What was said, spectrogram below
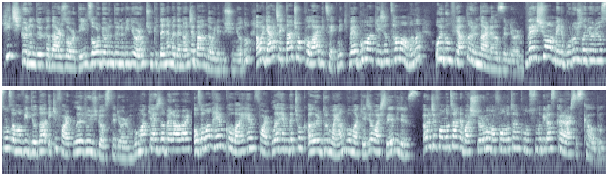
Hiç göründüğü kadar zor değil. Zor göründüğünü biliyorum çünkü denemeden önce ben de öyle düşünüyordum. Ama gerçekten çok kolay bir teknik ve bu makyajın tamamını uygun fiyatlı ürünlerle hazırlıyorum. Ve şu an beni bu rujla görüyorsunuz ama videoda iki farklı ruj gösteriyorum bu makyajla beraber. O zaman hem kolay hem farklı hem de çok ağır durmayan bu makyaja başlayabiliriz. Önce fondötenle başlıyorum ama fondöten konusunda biraz kararsız kaldım.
